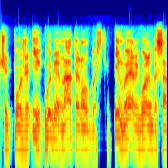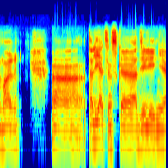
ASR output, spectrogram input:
чуть позже, и губернатор области, и мэр города Самары, а, Тольяттинское отделение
